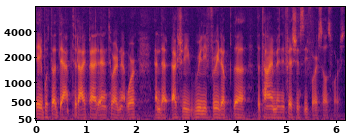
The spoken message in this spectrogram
able to adapt to the iPad and to our network, and that actually really freed up the, the time and efficiency for our sales force.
